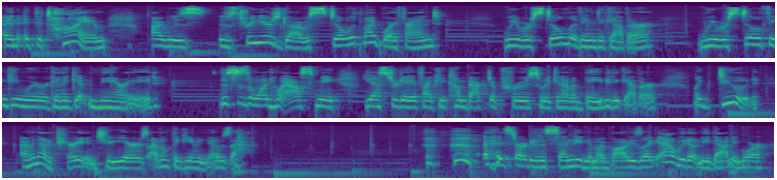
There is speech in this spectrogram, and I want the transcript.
And at the time, I was, it was three years ago, I was still with my boyfriend. We were still living together. We were still thinking we were going to get married. This is the one who asked me yesterday if I could come back to Peru so we can have a baby together. Like, dude, I haven't had a period in two years. I don't think he even knows that. I started ascending and my body's like, ah, we don't need that anymore.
